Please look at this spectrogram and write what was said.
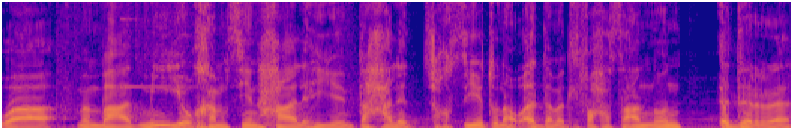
ومن بعد 150 حالة هي انتحلت شخصيتهم أو قدمت الفحص عنهم قدر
